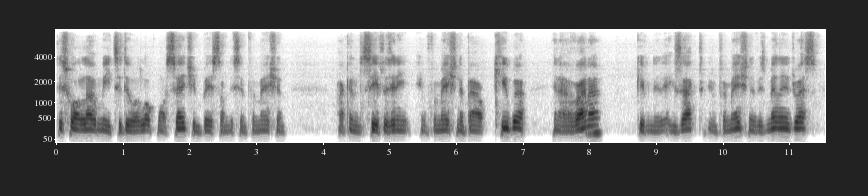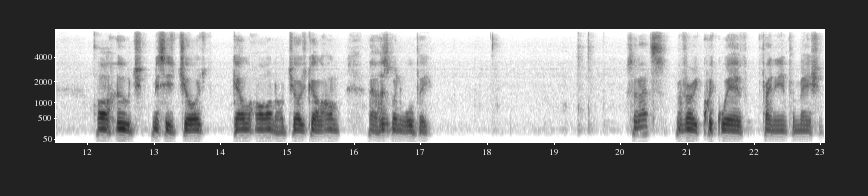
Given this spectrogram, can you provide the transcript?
this will allow me to do a lot more searching based on this information. I can see if there's any information about Cuba in Havana giving the exact information of his mailing address, or who Mrs. George Gellhorn or George Gellhorn, her husband, will be. So that's a very quick way of finding information.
